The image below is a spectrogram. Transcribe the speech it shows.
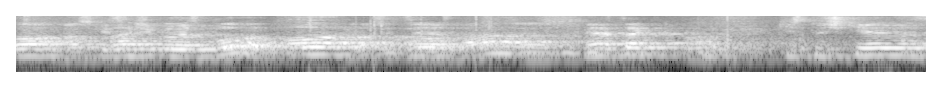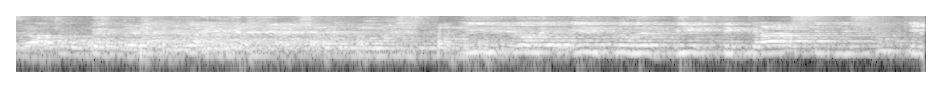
О, оскільки ніколи з колись було? О, це я знаю. Я так кісточки получиш Інколи, інколи бігти краще, ніж хокей.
